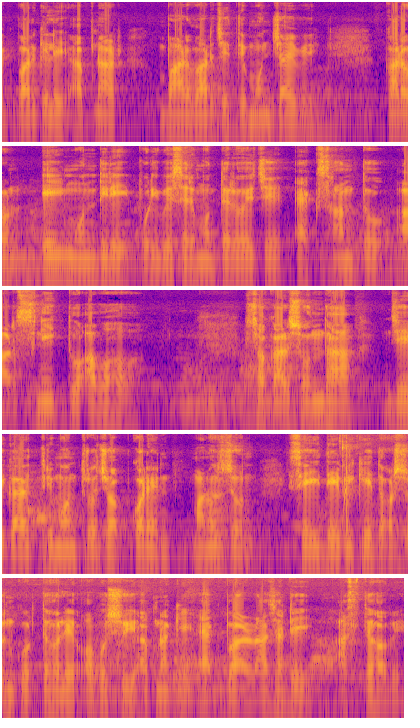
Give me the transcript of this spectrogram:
একবার গেলে আপনার বারবার যেতে মন চাইবে। কারণ এই মন্দিরে পরিবেশের মধ্যে রয়েছে এক শান্ত আর স্নিগ্ধ আবহাওয়া। সকাল সন্ধ্যা যে গায়ত্রী মন্ত্র জপ করেন মানুষজন, সেই দেবীকে দর্শন করতে হলে অবশ্যই আপনাকে একবার রাজহাটে আসতে হবে।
